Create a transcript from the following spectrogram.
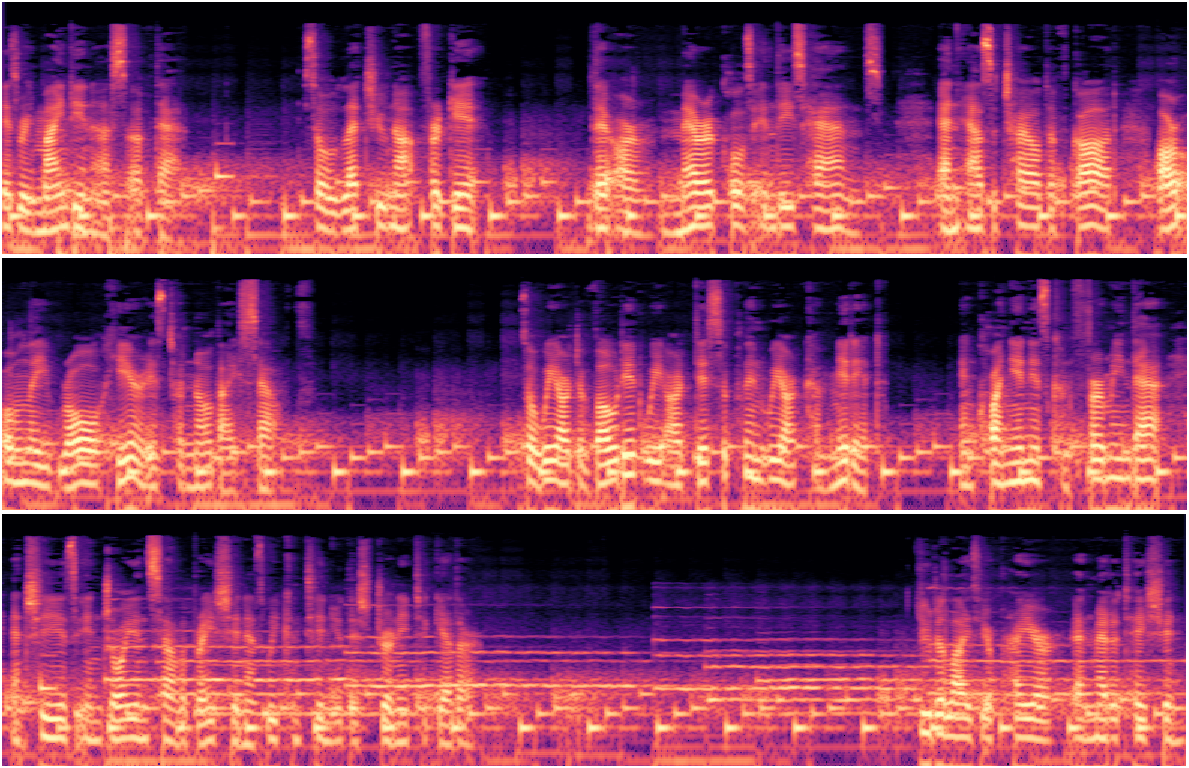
is reminding us of that. So let you not forget there are miracles in these hands, and as a child of God, our only role here is to know thyself. So we are devoted, we are disciplined, we are committed. And Kuan Yin is confirming that, and she is in joy and celebration as we continue this journey together. Utilize your prayer and meditation.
